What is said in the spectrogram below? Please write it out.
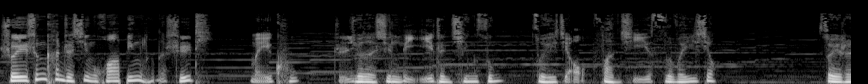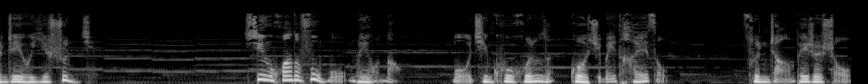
水生看着杏花冰冷的尸体。没哭，只觉得心里一阵轻松，嘴角泛起一丝微笑。虽然只有一瞬间。杏花的父母没有闹，母亲哭昏了，过去被抬走。村长背着手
